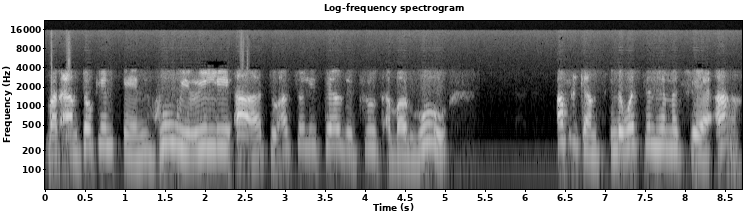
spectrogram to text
but I'm talking in who we really are to actually tell the truth about who Africans in the Western Hemisphere are.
